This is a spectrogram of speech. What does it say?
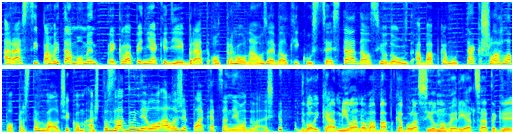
A raz si pamätá moment prekvapenia, keď jej brat odtrhol naozaj veľký kus cesta, dal si ho do úst a babka mu tak šlahla po prstoch valčekom, až to zadunelo, ale že plakať sa neodvážil. Dvojka Milanová babka bola silno veriaca, takže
